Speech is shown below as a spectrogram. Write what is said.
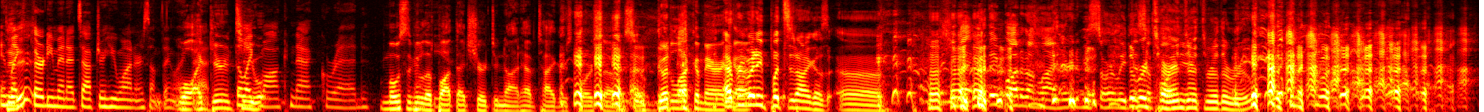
in Did like it? 30 minutes after he won or something like Well, that. I guarantee the like you- mock neck red. most of the people that bought that shirt do not have Tiger's torso. so good luck, America. Everybody puts it on and goes, uh. if they bought it online, they're going to be sorely disappointed. The returns are through the roof.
